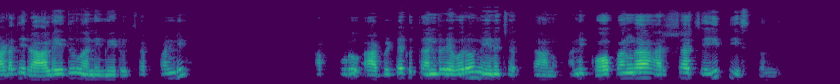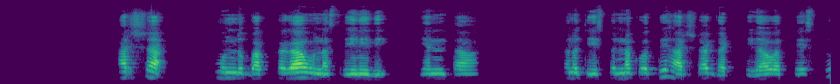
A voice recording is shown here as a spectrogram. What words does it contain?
ఆడది రాలేదు అని మీరు చెప్పండి. అప్పుడు ఆ బిడ్డకు తండ్రి ఎవరో నేను చెప్తాను అని కోపంగా హర్ష చేయి తీస్తుంది. హర్ష ముందు బక్కగా ఉన్న శ్రీనిధి ఎంత? తను తీస్తున్న కొద్దీ హర్ష గట్టిగా వత్తేస్తూ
